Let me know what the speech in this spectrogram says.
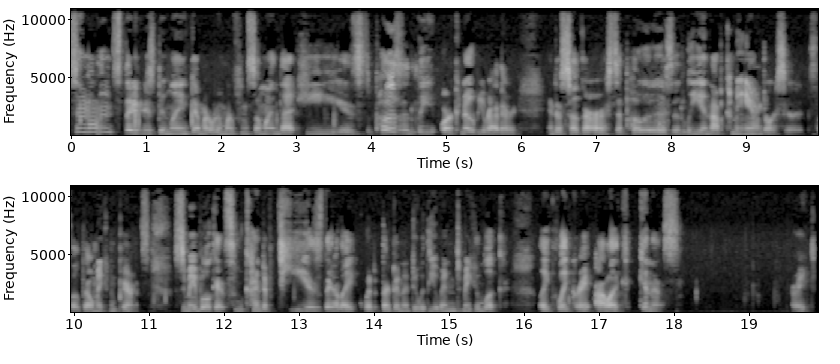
Since there's been like um, a rumor from someone that he is supposedly, or Kenobi rather, and Ahsoka are supposedly in the upcoming Andor series, so they'll make an appearance. So maybe we'll get some kind of tease there, like what they're gonna do with Ewan to make him look like like great Alec Guinness. Alright,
